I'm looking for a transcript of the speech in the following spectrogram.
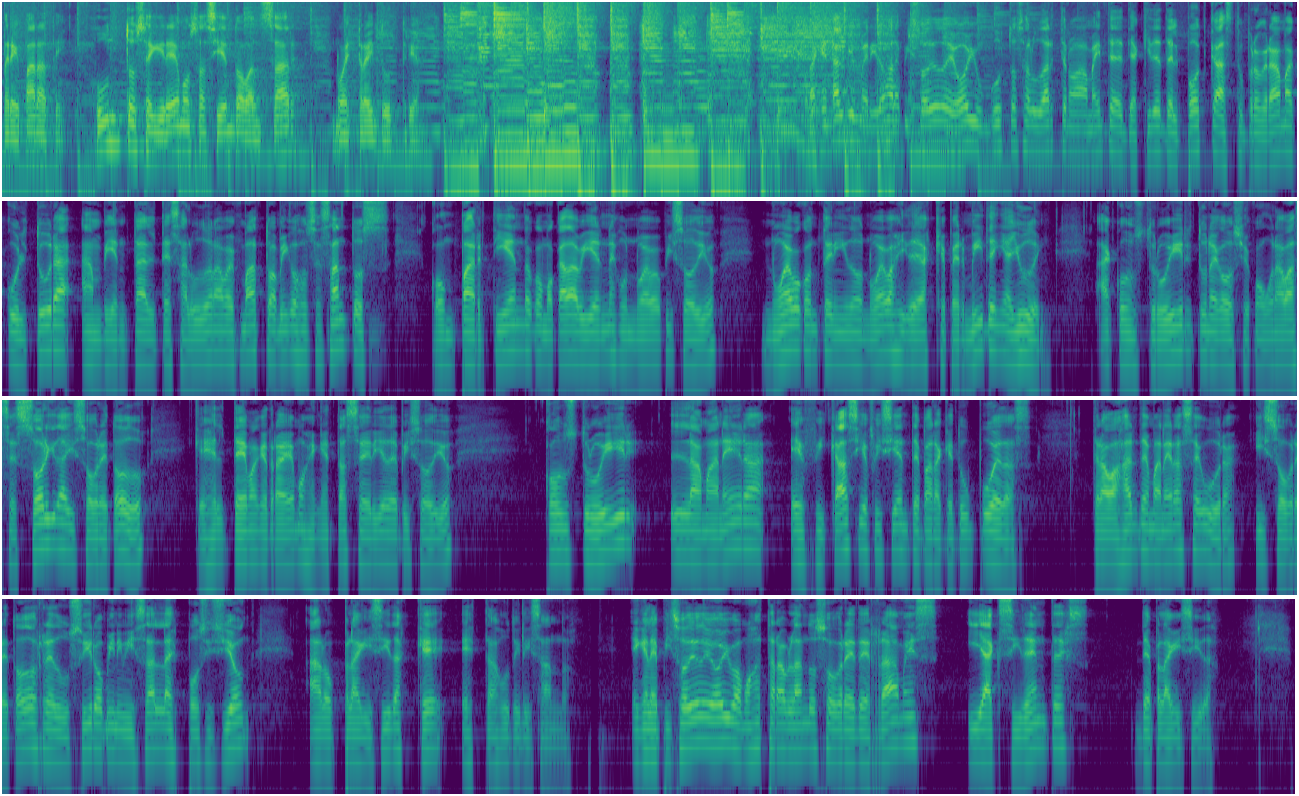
Prepárate, juntos seguiremos haciendo avanzar nuestra industria. Hola, ¿qué tal? Bienvenidos al episodio de hoy. Un gusto saludarte nuevamente desde aquí, desde el podcast, tu programa Cultura Ambiental. Te saludo una vez más tu amigo José Santos, compartiendo como cada viernes un nuevo episodio, nuevo contenido, nuevas ideas que permiten y ayuden a construir tu negocio con una base sólida y sobre todo, que es el tema que traemos en esta serie de episodios, construir la manera eficaz y eficiente para que tú puedas trabajar de manera segura y sobre todo reducir o minimizar la exposición a los plaguicidas que estás utilizando. En el episodio de hoy vamos a estar hablando sobre derrames y accidentes de plaguicidas.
